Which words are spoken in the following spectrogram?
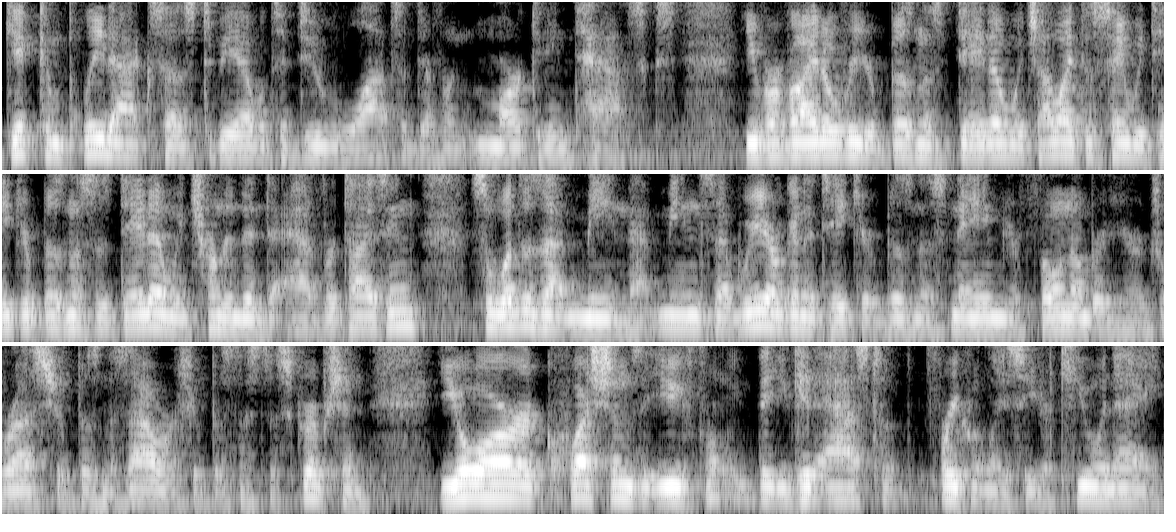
get complete access to be able to do lots of different marketing tasks. You provide over your business data, which I like to say we take your business's data and we turn it into advertising. So, what does that mean? That means that we are going to take your business name, your phone number, your address, your business hours, your business description, your questions that you that you get asked frequently, so your Q and A.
